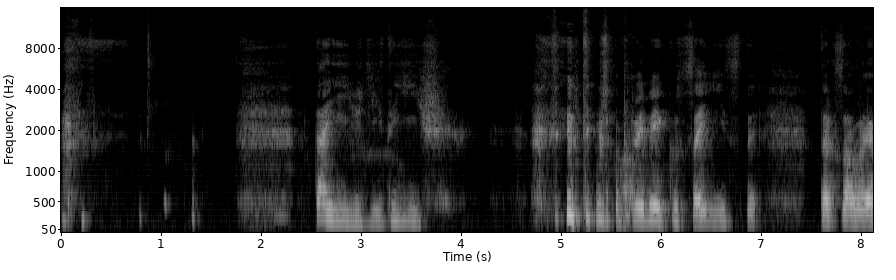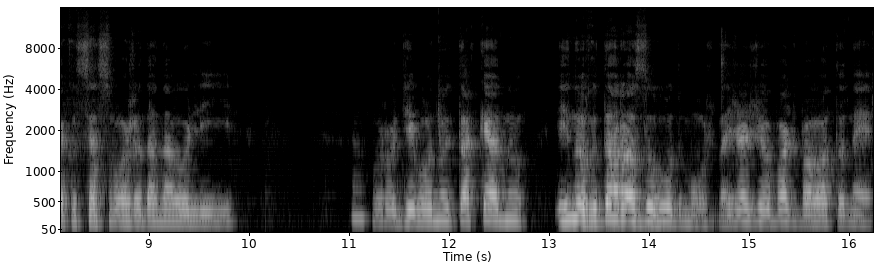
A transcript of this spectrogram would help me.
Та їж, дід, їж. Ти, ти вже привик усе їсти. Так само, як усе смажене на олії. Вроді воно таке, ну, іноді раз у год можна. Я ж його бач, багато не.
